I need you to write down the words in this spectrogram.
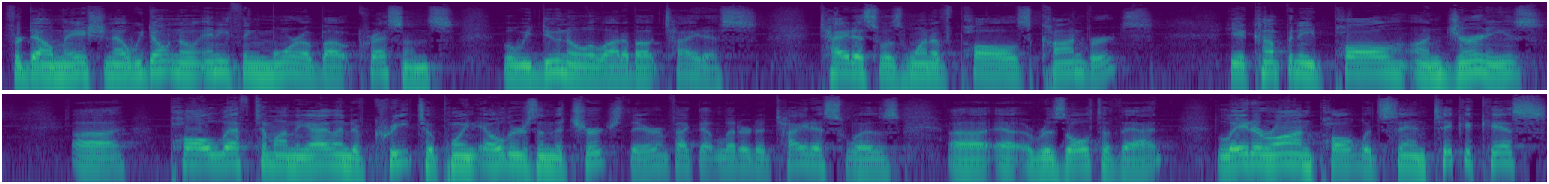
for Dalmatia. Now, we don't know anything more about Crescens, but we do know a lot about Titus. Titus was one of Paul's converts. He accompanied Paul on journeys. Uh, Paul left him on the island of Crete to appoint elders in the church there. In fact, that letter to Titus was uh, a result of that. Later on, Paul would send Tychicus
